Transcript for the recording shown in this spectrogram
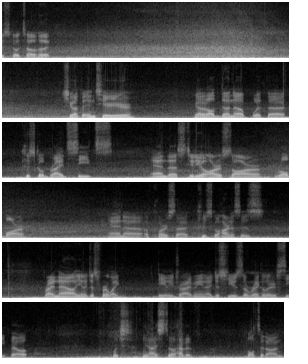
Cusco tow hook. Check out the interior. Got it all done up with uh, Cusco Bride seats and the Studio RSR roll bar, and uh, of course uh, Cusco harnesses. Right now, you know, just for like daily driving, I just use the regular seat belt, which you know I still have it bolted on.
